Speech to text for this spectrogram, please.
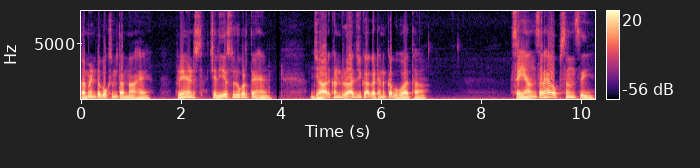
कमेंट बॉक्स में करना है। फ्रेंड्स, चलिए शुरू करते हैं। झारखंड राज्य का गठन कब हुआ था? सही आंसर है ऑप्शन सी।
